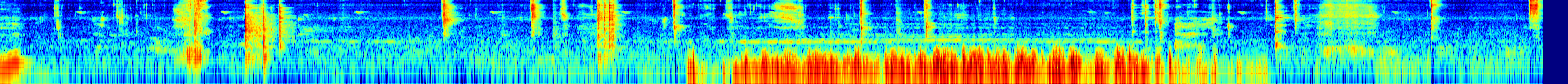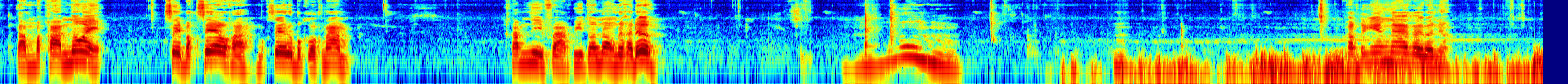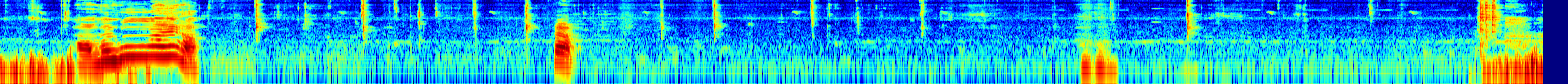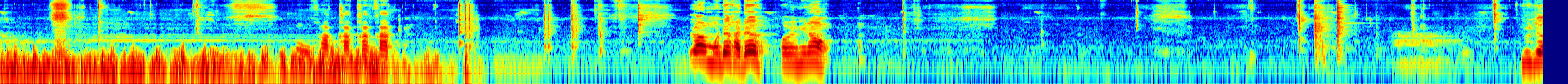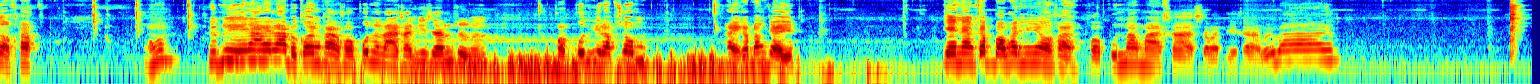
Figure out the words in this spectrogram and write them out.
อืม ตำบักขามน้อย ใส่บักแซวค่ะ บักแซวหรือบักกอกน้ำคำนี้ฝากพี่ต้นน้องด้วยค่ะเด้ออืมผักกระเทียมหน้าใส่บะเนี่ย หอมหุ้ยค่ะครับโอ้ คักคักคักคักลองมึงเด้อค่ะเด้อพ่อแม่พี่น้องดูเยอะครับอ๋อคลิปนี้น่าให้ลาไปก่อนค่ะ ขอบคุณหลายๆค่ะที่สนับสนุนขอบคุณที่รับชม ให้กำลังใจยายนางกับบอพันธ์ที่นี่ค่ะ ขอบคุณมากมากค่ะ สวัสดีค่ะ บ๊ายบาย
